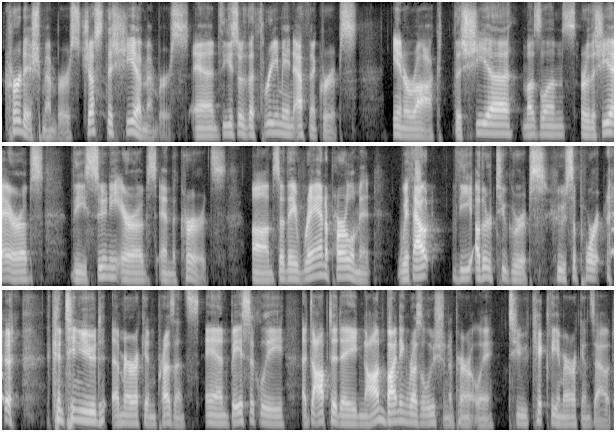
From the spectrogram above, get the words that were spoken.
Kurdish members, just the Shia members. And these are the three main ethnic groups in Iraq the Shia Muslims or the Shia Arabs, the Sunni Arabs, and the Kurds. Um, so they ran a parliament without the other two groups who support continued American presence and basically adopted a non binding resolution, apparently, to kick the Americans out.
